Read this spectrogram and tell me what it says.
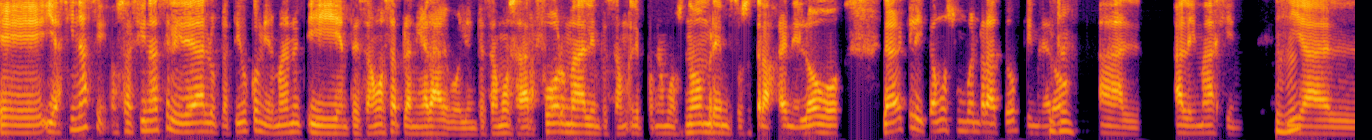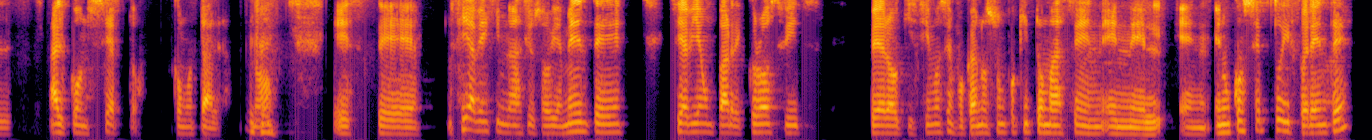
Eh, y así nace, o sea, así nace la idea, lo platico con mi hermano y empezamos a planear algo, le empezamos a dar forma, le, empezamos, le ponemos nombre, empezamos a trabajar en el logo. La verdad que le dedicamos un buen rato primero al, a la imagen y al, al, concepto como tal, ¿no? Este, sí había gimnasios, obviamente, sí había un par de crossfits, pero quisimos enfocarnos un poquito más en, en, el, en, en un concepto diferente,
